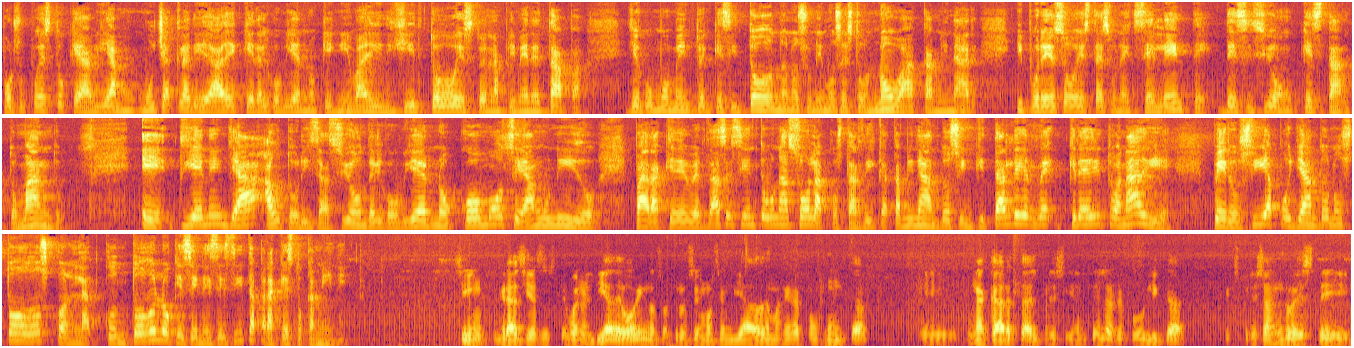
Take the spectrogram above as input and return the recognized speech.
por supuesto que había mucha claridad de que era el gobierno quien iba a dirigir todo esto en la primera etapa. Llegó un momento en que si todos no nos unimos esto no va a caminar y por eso esta es una excelente decisión que están tomando. Eh, tienen ya autorización del gobierno, cómo se han unido para que de verdad se sienta una sola Costa Rica caminando sin quitarle crédito a nadie, pero sí apoyándonos todos con, la, con todo lo que se necesita para que esto camine. Sí, gracias. Este, bueno, el día de hoy nosotros hemos enviado de manera conjunta eh, una carta al presidente de la República expresando este,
